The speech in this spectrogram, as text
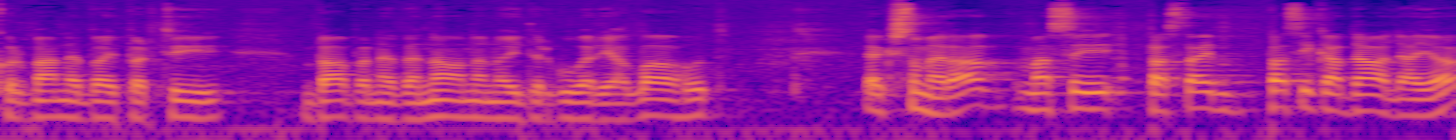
kurban e bëfsha për ty babën edhe nanën o i dërguar i Allahut. E kështu me radhë, masi pastaj pasi ka dalë ajo,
